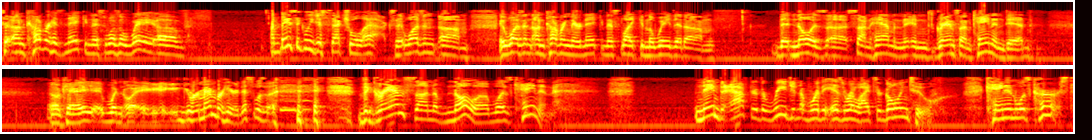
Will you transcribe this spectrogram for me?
to uncover his nakedness was a way of basically just sexual acts. It wasn't um, it wasn't uncovering their nakedness like in the way that um, that Noah's uh, son Ham and, and grandson Canaan did. Okay, when remember here, this was a the grandson of Noah was Canaan, named after the region of where the Israelites are going to. Canaan was cursed,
